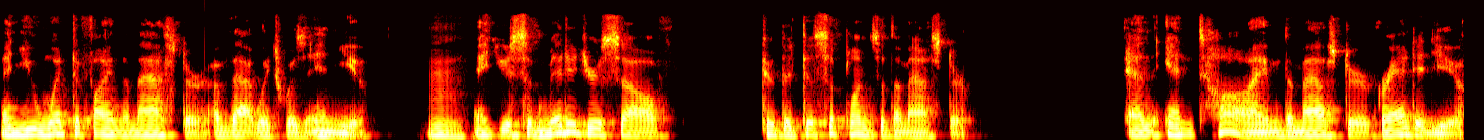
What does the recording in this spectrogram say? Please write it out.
And you went to find the master of that which was in you. Mm. And you submitted yourself to the disciplines of the master. And in time, the master granted you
